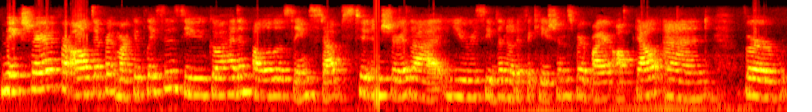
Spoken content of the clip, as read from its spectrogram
Make sure for all different marketplaces you go ahead and follow those same steps to ensure that you receive the notifications for buyer opt-out and for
